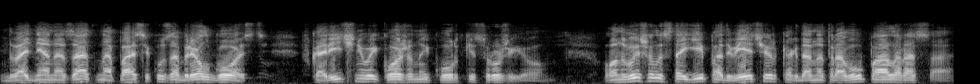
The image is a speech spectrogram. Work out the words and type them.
Два дня назад на пасеку забрел гость в коричневой кожаной куртке с ружьем. Он вышел из тайги под вечер, когда на траву пала роса.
